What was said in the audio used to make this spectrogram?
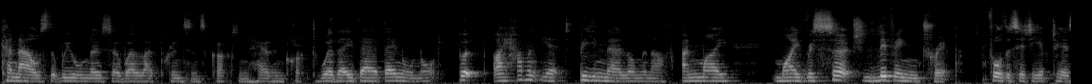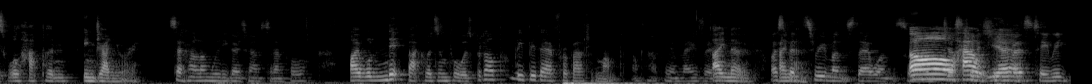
canals that we all know so well, like Prinsengracht and Herengracht, were they there then or not? But I haven't yet been there long enough, and my my research living trip for the City of Tears will happen in January. So, how long will you go to Amsterdam for? I will nip backwards and forwards, but I'll probably be there for about a month. Oh, that'd be amazing. I know. I I spent know. three months there once. Oh, just how- yeah. university. We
